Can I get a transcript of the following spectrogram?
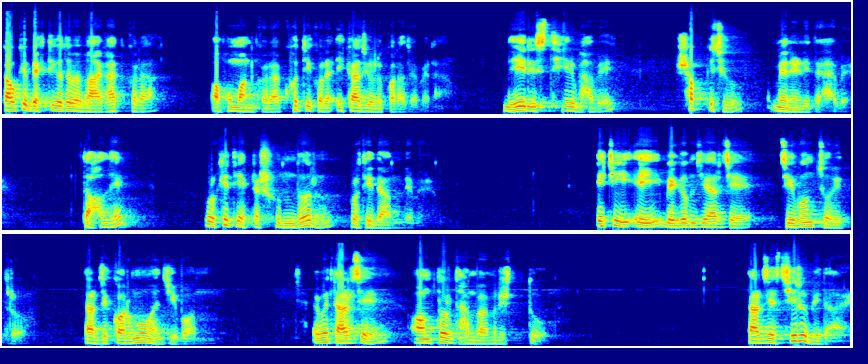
কাউকে ব্যক্তিগতভাবে আঘাত করা, অপমান করা, ক্ষতি করা, এই কাজগুলো করা যাবে না। ধীর, স্থিরভাবে সব কিছু মেনে নিতে হবে। তাহলে প্রকৃতি একটা সুন্দর প্রতিদান দেবে। এটি এই বেগম জিয়ার যে জীবন চরিত্র, তার যে কর্মময় জীবন এবং তার যে অন্তর্ধান বা মৃত্যু, তার যে চিরবিদায়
